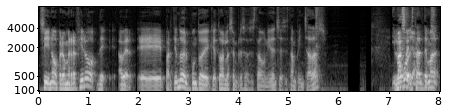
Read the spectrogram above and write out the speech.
Sí, no, pero me refiero de. A ver, eh, partiendo del punto de que todas las empresas estadounidenses están pinchadas. Y luego más allá está el tema. eso.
